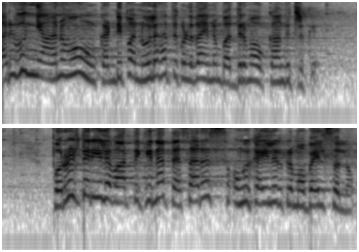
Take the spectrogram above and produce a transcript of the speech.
அறிவும் ஞானமும் கண்டிப்பாக நூலகத்துக்குள்ளே தான் இன்னும் பத்திரமா உட்காந்துட்டுருக்கு பொருள் தெரியல வார்த்தைக்குன்னா தெசாரஸ் உங்கள் கையில் இருக்கிற மொபைல் சொல்லும்.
